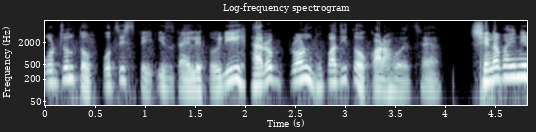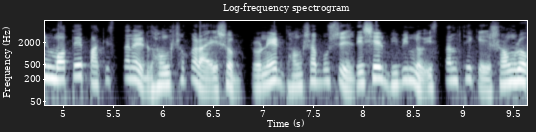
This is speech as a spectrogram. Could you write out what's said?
পর্যন্ত পঁচিশটি ইসরায়েলে তৈরি হ্যারোপ ড্রোন ভূপাতিত করা হয়েছে। সেনাবাহিনীর মতে পাকিস্তানের ধ্বংস করা এসব ড্রোনের ধ্বংসাবশেষ দেশের বিভিন্ন স্থান থেকে সংগ্রহ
